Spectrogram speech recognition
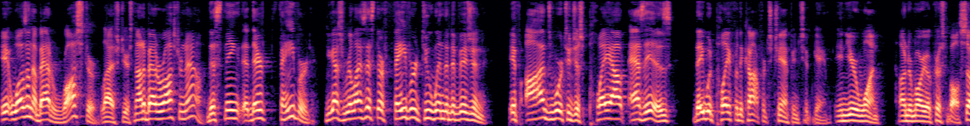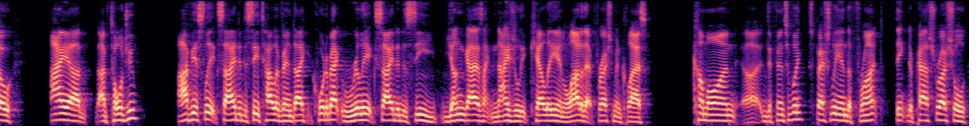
It wasn't a bad roster last year. It's not a bad roster now. This thing, they're favored. You guys realize this? They're favored to win the division. If odds were to just play out as is, they would play for the conference championship game in year one under Mario Cristobal. So I, uh, I've told you, Obviously excited to see Tyler Van Dyke at quarterback. Really excited to see young guys like Nyjalik Kelly and a lot of that freshman class come on uh, defensively, especially in the front. Think their pass rush will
